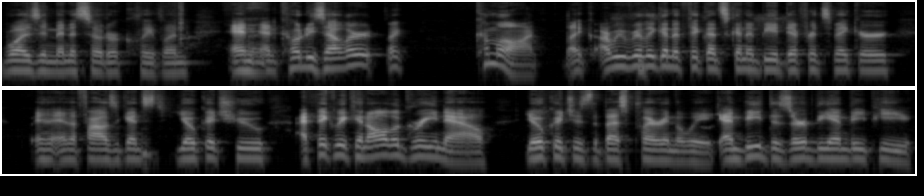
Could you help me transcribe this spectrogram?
was in Minnesota or Cleveland. And Right. and Cody Zeller, like, come on, like, are we really going to think that's going to be a difference maker in, in the files against Jokic? Who I think we can all agree now, Jokic is the best player in the league. Embiid deserved the MVP,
